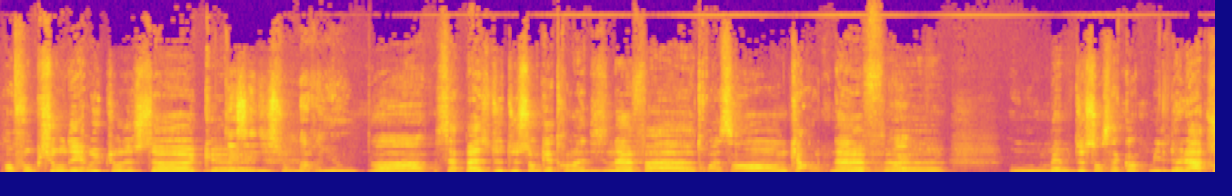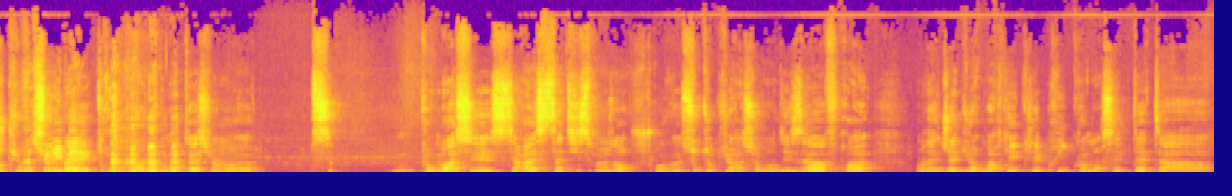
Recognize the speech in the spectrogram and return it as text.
En fonction des ruptures de stock. euh, Des éditions Mario ou pas. ça passe de 299 à 349 Ouais. euh, ou même 250 000 dollars quand Je tu vas sur c'est pas eBay. une trop grande augmentation. euh, c'est- Pour moi, c'est, ça reste satisfaisant, je trouve. Surtout qu'il y aura sûrement des offres. On a déjà dû remarquer que les prix commençaient peut-être à.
